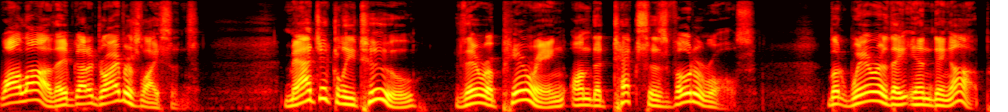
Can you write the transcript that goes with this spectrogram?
voila, they've got a driver's license. Magically, too, they're appearing on the Texas voter rolls. But where are they ending up?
